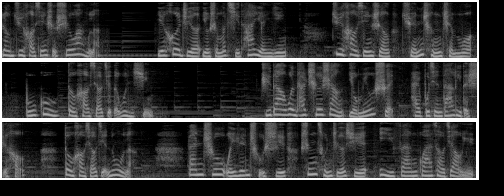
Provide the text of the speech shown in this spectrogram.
让句号先生失望了，也或者有什么其他原因，句号先生全程沉默，不顾逗号小姐的问询，直到问他车上有没有水还不见搭理的时候，逗号小姐怒了，搬出为人处事、生存哲学一番聒噪教育。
